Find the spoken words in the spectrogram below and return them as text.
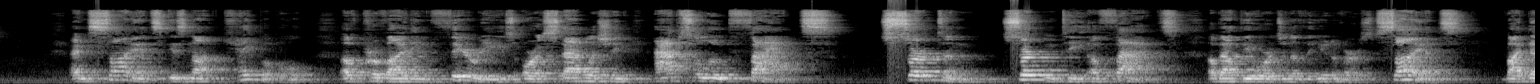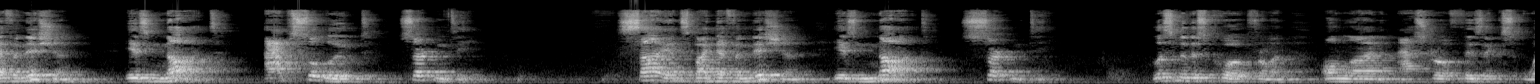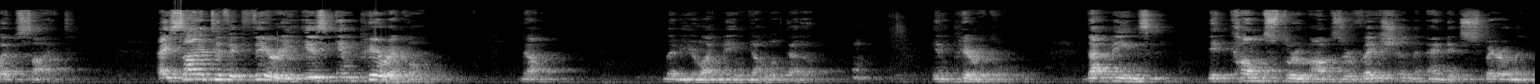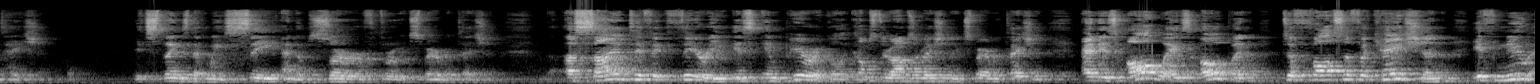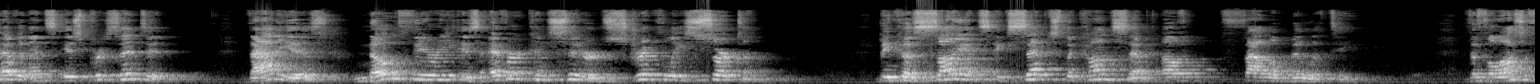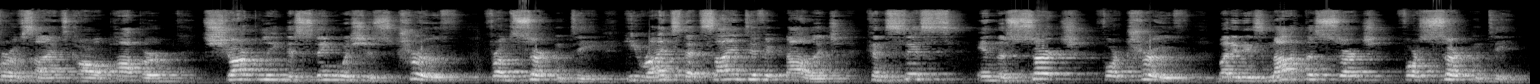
And science is not capable of providing theories or establishing absolute facts, certain certainty of facts about the origin of the universe. Science, by definition, is not absolute certainty. Science, by definition, is not certainty. Listen to this quote from an online astrophysics website. A scientific theory is empirical. Now, maybe you're like me and got to look that up. Empirical. That means it comes through observation and experimentation. It's things that we see and observe through experimentation. A scientific theory is empirical. It comes through observation and experimentation and is always open to falsification if new evidence is presented. That is, no theory is ever considered strictly certain because science accepts the concept of fallibility. The philosopher of science, Karl Popper, sharply distinguishes truth from certainty. He writes that scientific knowledge consists in the search for truth, but it is not the search for certainty.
